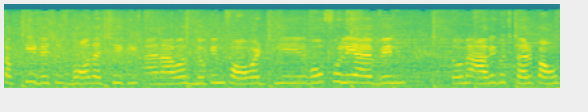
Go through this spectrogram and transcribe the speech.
सबकी डिशेज बहुत अच्छी थी and I was looking forward कि होपफुली आई विन तो मैं आगे कुछ कर पाऊँ।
